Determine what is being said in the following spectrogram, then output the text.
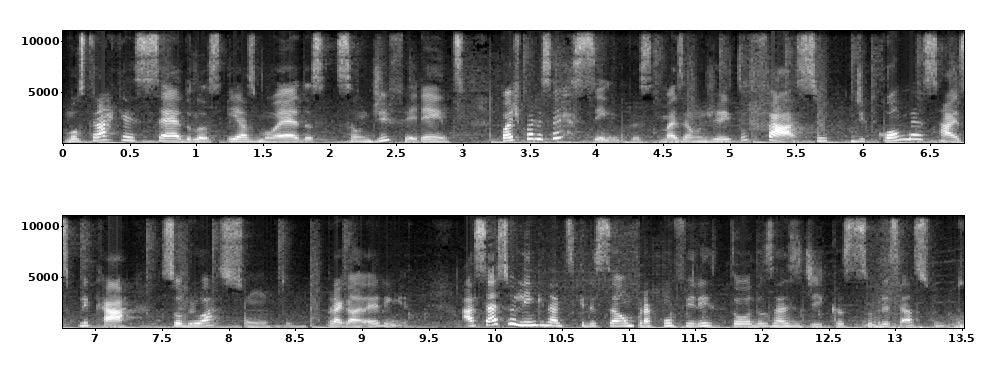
Mostrar que as cédulas e as moedas são diferentes pode parecer simples, mas é um jeito fácil de começar a explicar sobre o assunto para a galerinha. Acesse o link na descrição para conferir todas as dicas sobre esse assunto.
